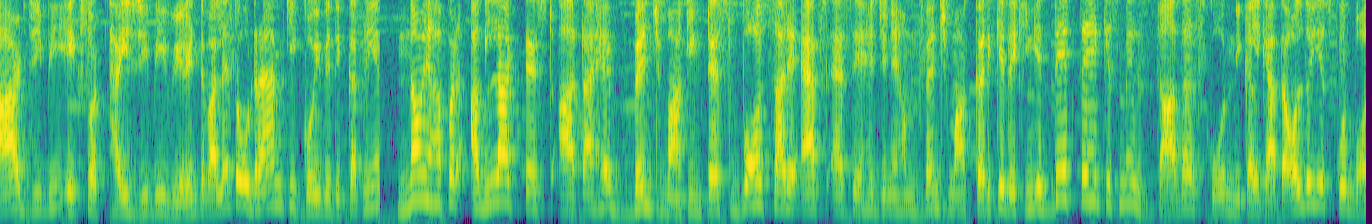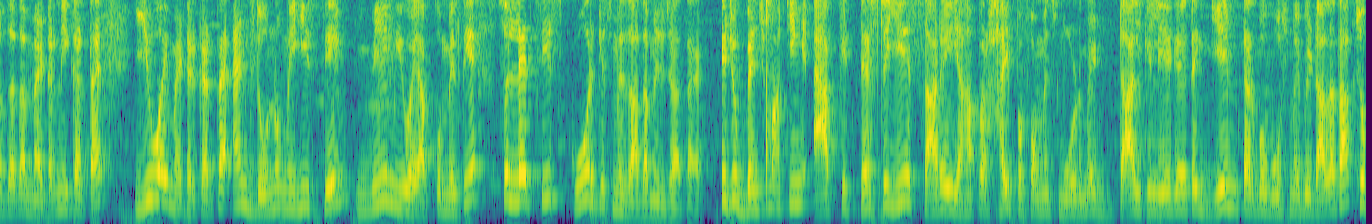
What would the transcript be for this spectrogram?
आठ जीबी एक सौ अट्ठाईस जीबी वेरियंट वाले हैं तो रैम की कोई भी दिक्कत नहीं है। नाउ यहाँ पर अगला टेस्ट आता है बेंच मार्किंग टेस्ट बहुत सारे एप्स ऐसे हैं जिन्हें हम बेंच मार्क करके देखेंगे। देखते हैं किसमें ज़्यादा स्कोर निकल के आता है। ऑल ये स्कोर बहुत ज़्यादा मैटर नहीं करता है यूआई मैटर करता है एंड दोनों में ही सेम मेम यूआई आपको मिलती है। सो लेट्स सी स्कोर किसमें ज़्यादा मिल जाता है। ये जो बेंचमार्किंग ऐप के टेस्ट है, ये सारे यहाँ पर हाई परफॉर्मेंस मोड में डाल के लिए गए थे। गेम टर्बो बूस्ट में भी डाला था। सो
